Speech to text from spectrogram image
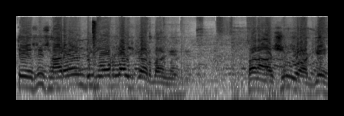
ਤੇ ਅਸੀਂ ਸਾਰਿਆਂ ਨੂੰ ਡਿਮੋਰਲਾਈਜ਼ ਕਰ ਦਾਂਗੇ। ਪਰ ਆਸ਼ੂ ਅੱਗੇ।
